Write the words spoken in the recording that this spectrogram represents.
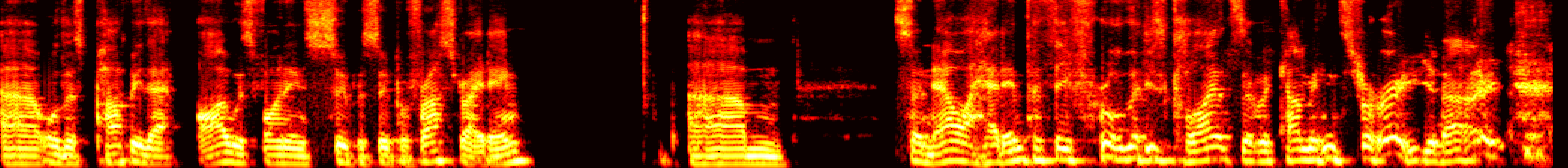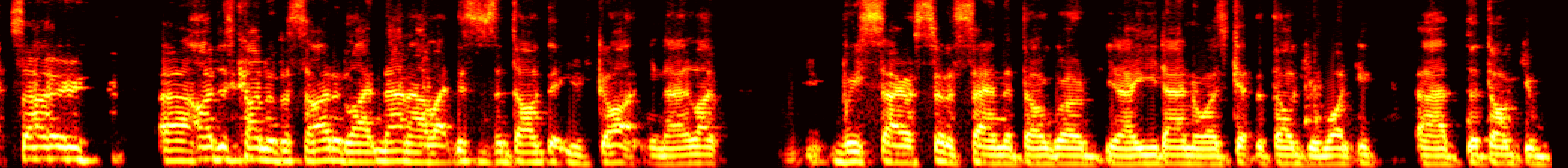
uh, or this puppy that I was finding super, super frustrating. Um, so now I had empathy for all these clients that were coming through, you know? So uh, I just kind of decided, like, no, no, like, this is a dog that you've got, you know, like, we say, sort of say in the dog world, you know, you don't always get the dog you want, you uh, the dog you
